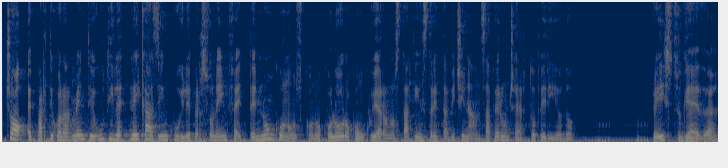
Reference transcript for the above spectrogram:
Ciò è particolarmente utile nei casi in cui le persone infette non conoscono coloro con cui erano stati in stretta vicinanza per un certo periodo. Trace Together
